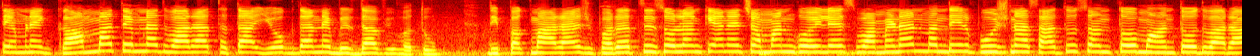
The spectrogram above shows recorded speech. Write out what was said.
તેમણે ગામમાં તેમના દ્વારા થતા યોગદાનને બિરદાવ્યું હતું. દીપક મહારાજ, ભરતસિંહ સોલંકી અને ચમન ગોયલે સ્વામિનારાયણ મંદિર ભુજના સાધુ સંતો મહંતો દ્વારા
